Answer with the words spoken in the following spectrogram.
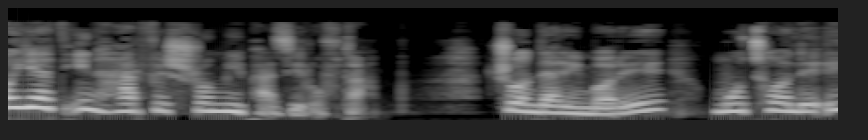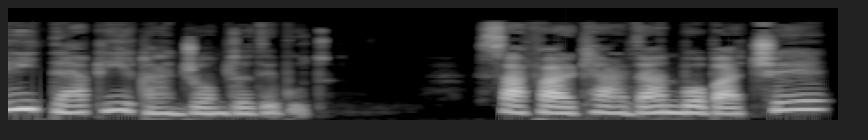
باید این حرفش رو میپذیرفتم چون در این باره مطالعه دقیق انجام داده بود. سفر کردن با بچه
